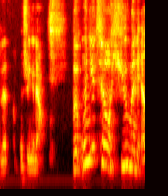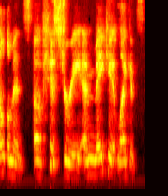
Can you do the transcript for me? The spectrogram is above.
that I'm pushing it out. But when you tell human elements of history and make it like it's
